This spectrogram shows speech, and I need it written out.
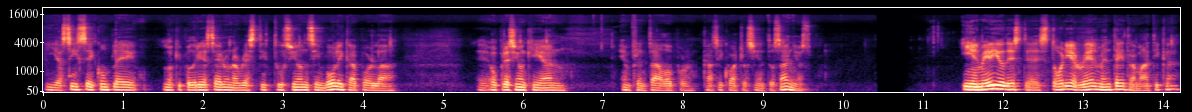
y así se cumple lo que podría ser una restitución simbólica por la eh, opresión que han enfrentado por casi 400 años. Y en medio de esta historia realmente dramática,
